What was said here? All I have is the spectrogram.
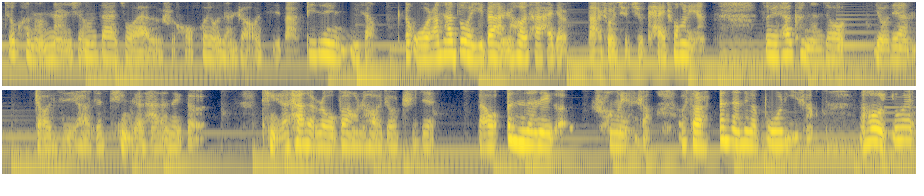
就可能男生在做爱的时候会有点着急吧，毕竟你想我让他做一半，然后他还得拔出去去开窗帘，所以他可能就有点着急，然后就挺着他的那个，挺着他的肉棒，然后就直接。把我摁在那个窗帘上，哦 sorry，摁在那个玻璃上，然后因为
